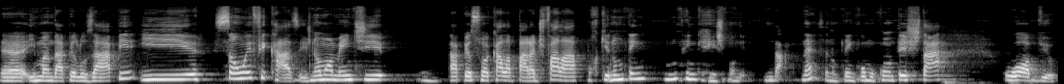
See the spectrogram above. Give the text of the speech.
uh, e mandar pelo zap e são eficazes. Normalmente a pessoa cala para de falar, porque não tem, não tem que responder. Não dá, né? Você não tem como contestar o óbvio.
